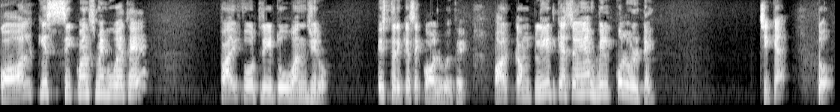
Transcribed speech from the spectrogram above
कॉल किस सीक्वेंस में हुए थे? Five four three two one zero इस तरीके से कॉल हुए थे। और कंप्लीट कैसे हुए? हैं बिल्कुल उल्टे। ठीक है? तो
